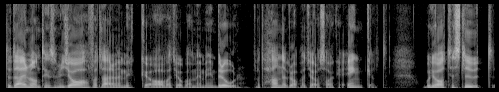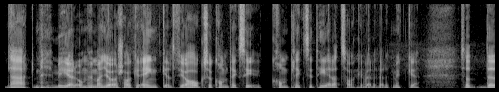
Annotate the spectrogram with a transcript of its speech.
det där är någonting som jag har fått lära mig mycket av att jobba med min bror. För att han är bra på att göra saker enkelt. Och jag har till slut lärt mig mer om hur man gör saker enkelt. För jag har också komplexi- komplexiterat saker väldigt, väldigt mycket. Så det där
